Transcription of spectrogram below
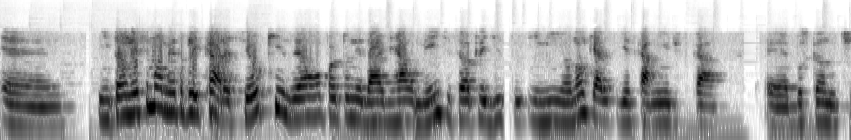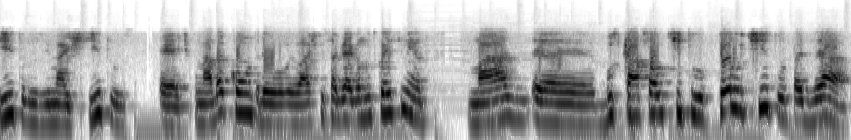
É, então, nesse momento, eu falei, cara, se eu quiser uma oportunidade realmente, se eu acredito em mim, eu não quero seguir esse caminho de ficar é, buscando títulos e mais títulos, é, tipo, nada contra. Eu, eu acho que isso agrega muito conhecimento. Mas é, buscar só o título pelo título, para dizer, ah,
